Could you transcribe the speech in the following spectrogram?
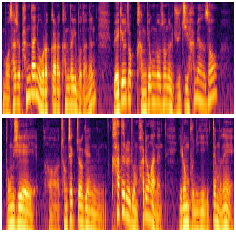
뭐 사실 판단이 오락가락한다기보다는 외교적 강경 노선을 유지하면서 동시에 어, 정책적인 카드를 좀 활용하는 이런 분위기이기 때문에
